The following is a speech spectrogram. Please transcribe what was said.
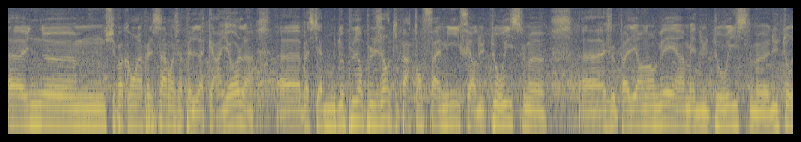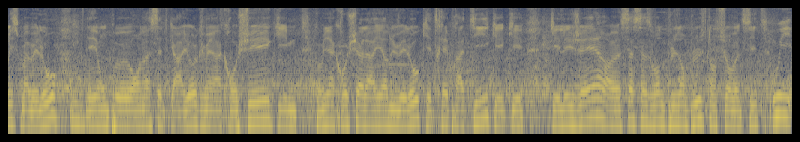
euh, une, euh, je sais pas comment on appelle ça, moi j'appelle la carriole, euh, parce qu'il y a de plus en plus de gens qui partent en famille faire du tourisme, euh, je veux pas dire en anglais, hein, mais du tourisme, du tourisme à vélo. Et on peut, on a cette carriole qui vient accrocher, qui, qu'on vient accrocher à l'arrière du vélo, qui est très pratique et qui est, qui est légère. Ça, ça se vend de plus en plus sur votre site. Oui,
